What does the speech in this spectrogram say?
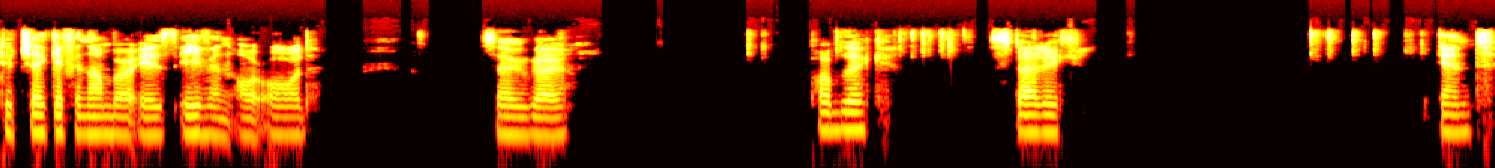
to check if a number is even or odd. So go public static int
